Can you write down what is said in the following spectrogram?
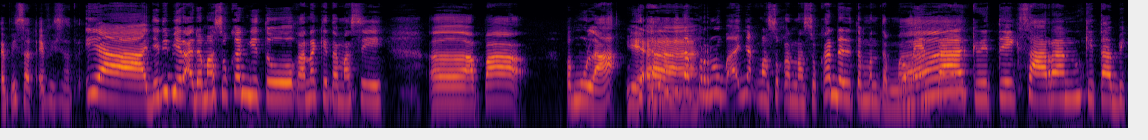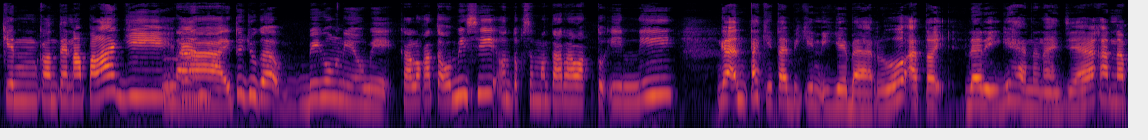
episode-episode. Iya, jadi biar ada masukan gitu karena kita masih eh, apa pemula. Iya. Jadi kita perlu banyak masukan-masukan dari teman-teman. komentar, kritik, saran kita bikin konten apa lagi kan? Nah, itu juga bingung nih Umi. Kalau kata Umi sih untuk sementara waktu ini nggak entah kita bikin IG baru atau dari IG Hanan aja karena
